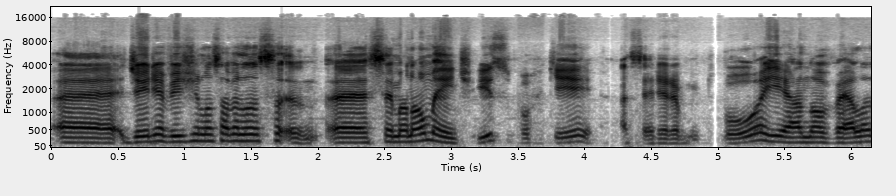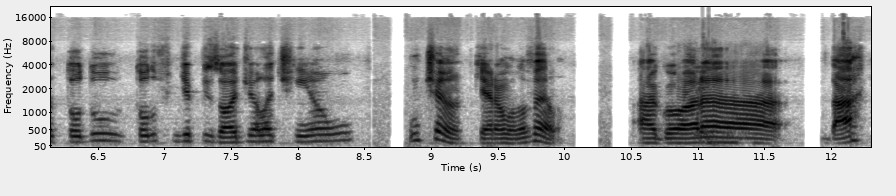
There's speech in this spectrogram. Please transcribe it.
É, Jane a Virgin lançava lança- é, semanalmente. Isso porque a série era muito boa e a novela, todo, todo fim de episódio, ela tinha um, um Chan, que era uma novela. Agora, Dark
